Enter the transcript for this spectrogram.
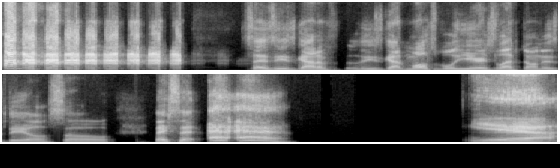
Says he's got a he's got multiple years left on his deal, so they said, ah, ah. yeah.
